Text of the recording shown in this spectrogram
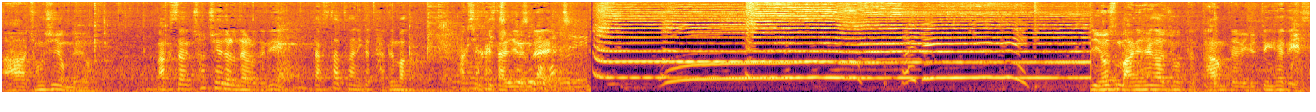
아 정신이 없네요 막상 천천히 달린다 그러더니 딱 스타트 하니까 다들 막 박시까지 달리는데 이제 연습 많이 해가지고 다- 다음 달에 1등 해야 되겠어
